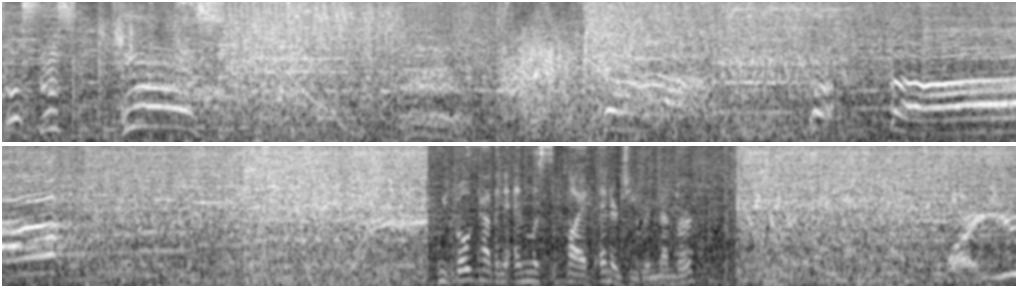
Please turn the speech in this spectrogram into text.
Justice Flash! Both have an endless supply of energy, remember? Why, you...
